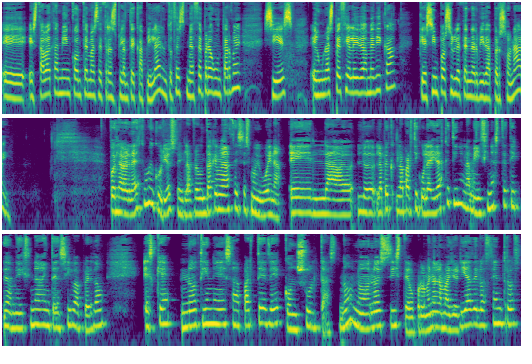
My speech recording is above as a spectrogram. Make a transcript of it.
eh, estaba también con temas de trasplante capilar. Entonces me hace preguntarme si es una especialidad médica que es imposible tener vida personal. Pues la verdad es que muy curioso y la pregunta que me haces es muy buena. Eh, la, la, la, particularidad que tiene la medicina estética, la medicina intensiva, perdón, es que no tiene esa parte de consultas, ¿no? No, no existe, o por lo menos en la mayoría de los centros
